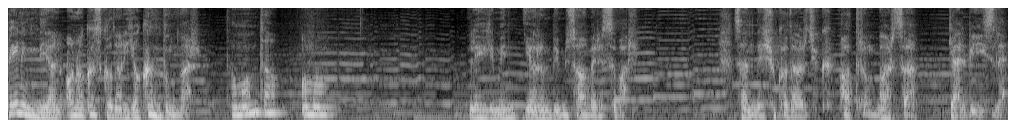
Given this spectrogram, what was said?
benim diyen ana kız kadar yakın bunlar. Tamam da ama Leylim'in yarın bir müsameresi var. Sen de şu kadarcık hatrın varsa gel bir izle.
